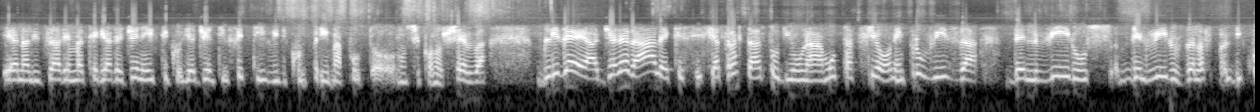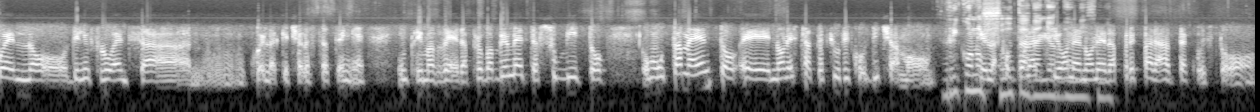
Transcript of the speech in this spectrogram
e analizzare il materiale genetico di agenti infettivi di cui prima appunto non si conosceva L'idea generale è che si sia trattato di una mutazione improvvisa del virus, del virus della, di quello, dell'influenza, mm, quella che c'era stata in, in, primavera. Probabilmente ha subito un mutamento e non è stata più diciamo, riconosciuta dagli organismi. non era preparata a questo.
